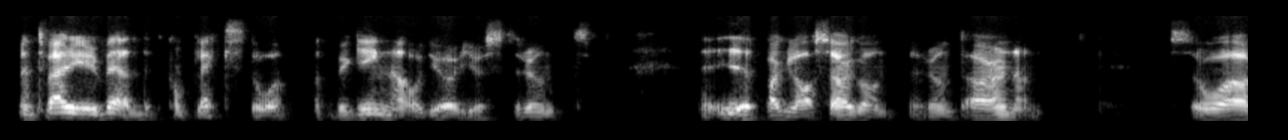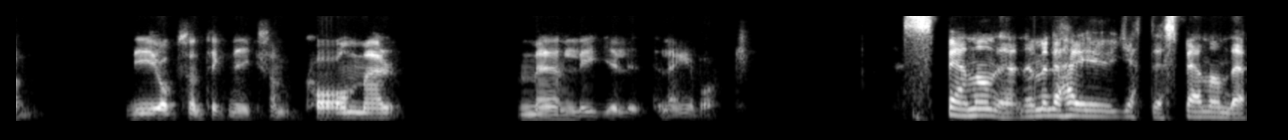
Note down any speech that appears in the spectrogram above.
Men tyvärr är det väldigt komplext då att bygga in audio just runt eh, i ett par glasögon runt öronen. Så det är också en teknik som kommer men ligger lite längre bort. Spännande. Nej, men det här är ju jättespännande.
